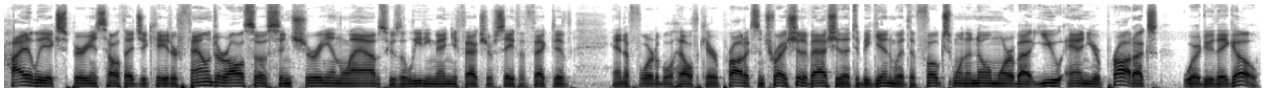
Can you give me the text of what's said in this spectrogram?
highly experienced health educator, founder also of Centurion Labs, who's a leading manufacturer of safe, effective, and affordable healthcare products. And Troy, I should have asked you that to begin with. If folks want to know more about you and your products, where do they go?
